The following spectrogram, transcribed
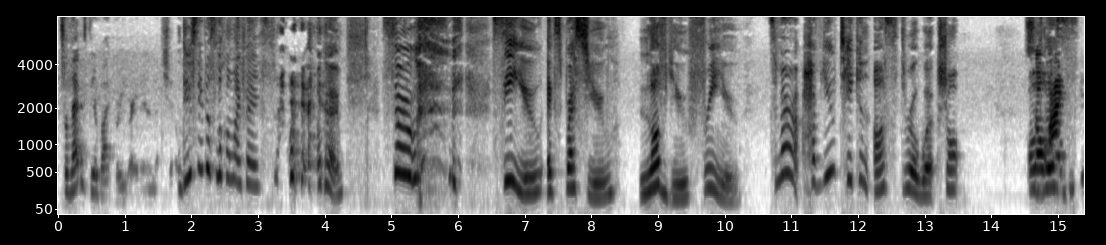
So that is Dear Black Girl You Are It in a nutshell. Do you see this look on my face? okay. So see you, express you, love you, free you. Tamera, have you taken us through a workshop? So I did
